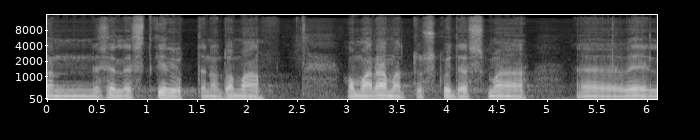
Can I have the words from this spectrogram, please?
on sellest kirjutanud oma, oma raamatus, kuidas ma äh, veel,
